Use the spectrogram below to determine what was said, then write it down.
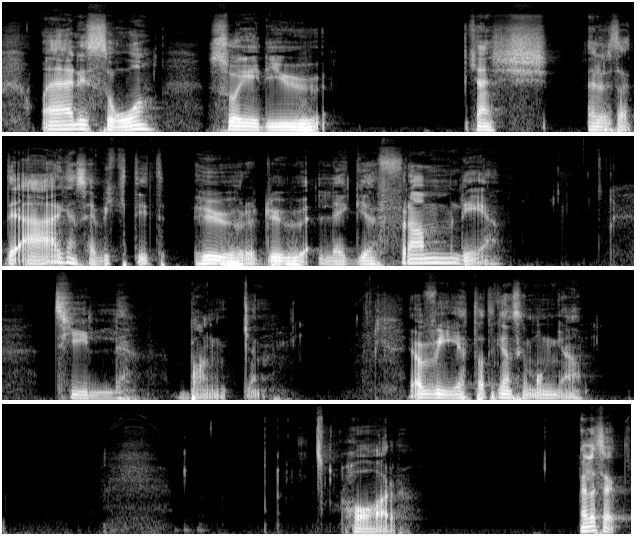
Och är det så, så är det ju kanske, eller sagt, det är ganska viktigt hur du lägger fram det till banken. Jag vet att ganska många har, eller sagt,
